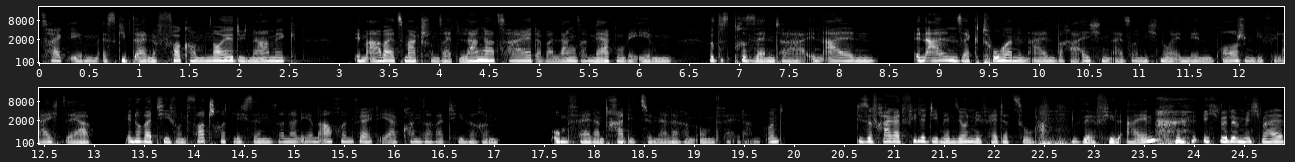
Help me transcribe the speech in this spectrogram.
zeigt eben, es gibt eine vollkommen neue Dynamik im Arbeitsmarkt schon seit langer Zeit, aber langsam merken wir eben, wird es präsenter in allen in allen Sektoren, in allen Bereichen, also nicht nur in den Branchen, die vielleicht sehr innovativ und fortschrittlich sind, sondern eben auch in vielleicht eher konservativeren Umfeldern, traditionelleren Umfeldern. Und diese Frage hat viele Dimensionen, mir fällt dazu sehr viel ein. Ich würde mich mal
